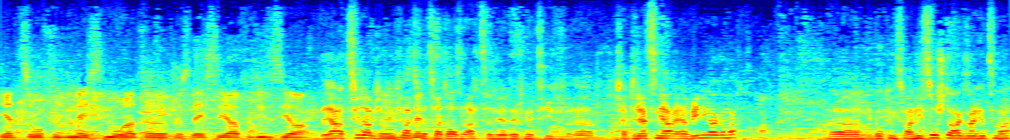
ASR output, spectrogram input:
jetzt so für die nächsten Monate, fürs nächste Jahr, für dieses Jahr? Ja, Ziel habe ich auf jeden Fall für Gesetzt. 2018, ja definitiv. Äh, Ich habe die letzten Jahre eher weniger gemacht. Äh, Die Bookings waren nicht so stark, sage ich jetzt mal.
